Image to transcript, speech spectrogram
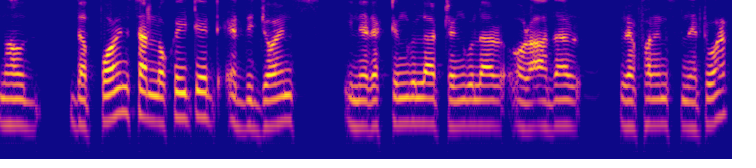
Now the points are located at the joints in a rectangular, triangular or other reference network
